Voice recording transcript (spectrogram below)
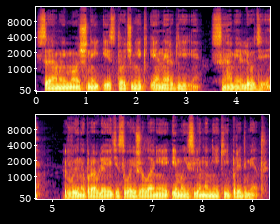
Самый мощный источник энергии – сами люди. Вы направляете свои желания и мысли на некий предмет,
